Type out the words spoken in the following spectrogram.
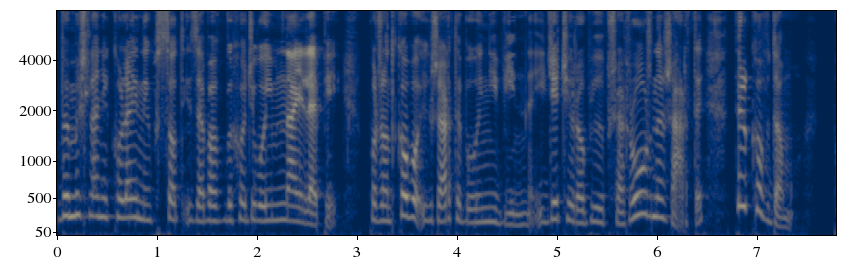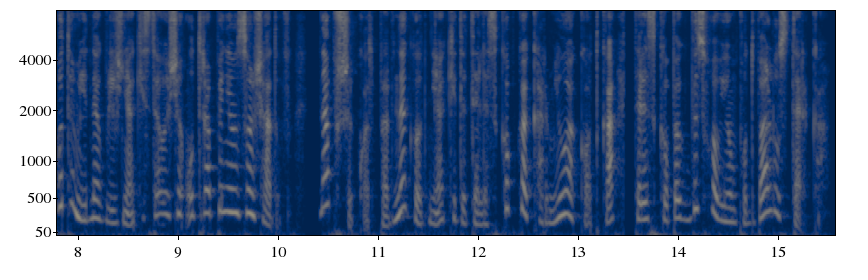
Wymyślanie kolejnych psot i zabaw wychodziło im najlepiej. Początkowo ich żarty były niewinne i dzieci robiły przeróżne żarty tylko w domu. Potem jednak bliźniaki stały się utrapieniem sąsiadów. Na przykład pewnego dnia, kiedy teleskopka karmiła kotka, teleskopek wysłał ją po dwa lusterka.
